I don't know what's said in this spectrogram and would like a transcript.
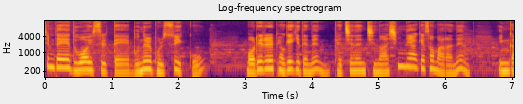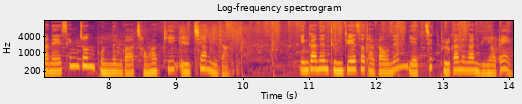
침대에 누워 있을 때 문을 볼 수 있고 머리를 벽에 기대는 배치는 진화 심리학에서 말하는 인간의 생존 본능과 정확히 일치합니다. 인간은 등 뒤에서 다가오는 예측 불가능한 위협에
